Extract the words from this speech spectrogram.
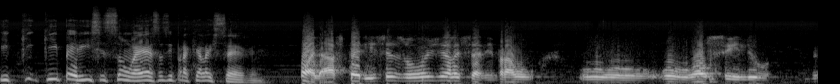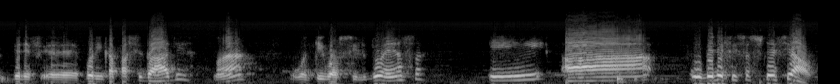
e que, que perícias são essas e para que elas servem? Olha, as perícias hoje elas servem para o, o, o auxílio é, por incapacidade, né? o antigo auxílio doença, e a, o benefício assistencial.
